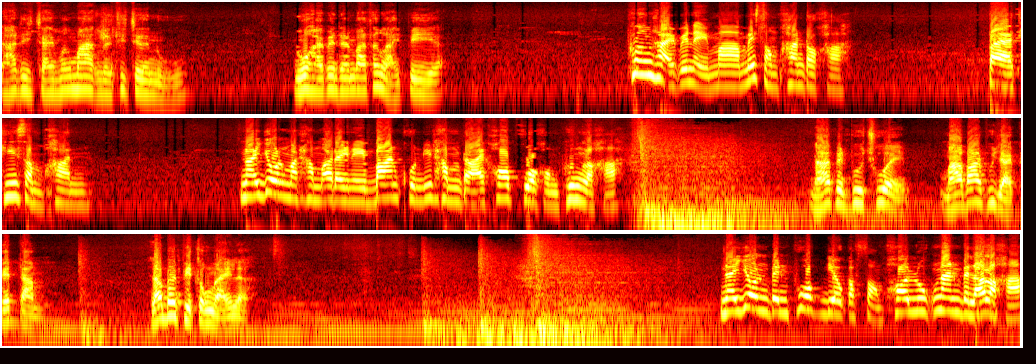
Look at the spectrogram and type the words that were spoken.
น้าดีใจมาก ๆ เลยที่เจอหนู หนูหายไปไหนมาตั้งหลายปีอะเพิ่ง หายไปไหนมาไม่สำคัญหรอกค่ะ แต่ที่สำคัญนายยนต์มาทำอะไรในบ้านคนที่ทำร้ายครอบครัวของพึ่งเหรอคะ น้าเป็นผู้ช่วยมาบ้านผู้ใหญ่เพชรดำแล้วไม่ผิดตรงไหนเหรอนายยนต์เป็นพวกเดียวกับสองพ่อลูกนั่นไปแล้วเหรอคะ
